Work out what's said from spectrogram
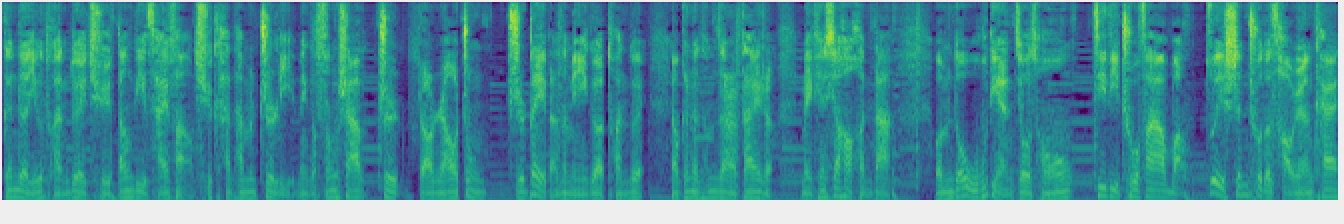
跟着一个团队去当地采访，去看他们治理那个风沙治，然后然后种植被的那么一个团队，要跟着他们在那儿待着，每天消耗很大。我们都五点就从基地出发，往最深处的草原开，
